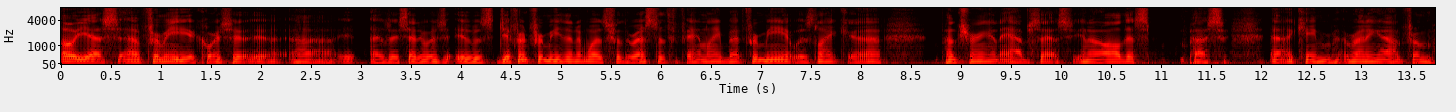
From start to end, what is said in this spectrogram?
Oh yes, uh, for me, of course. Uh, uh, it, as I said, it was it was different for me than it was for the rest of the family. But for me, it was like uh, puncturing an abscess. You know, all this pus uh, came running out from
